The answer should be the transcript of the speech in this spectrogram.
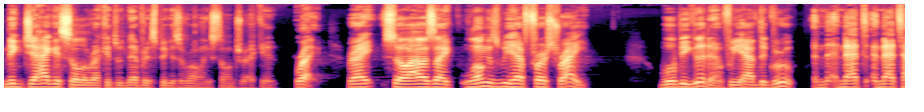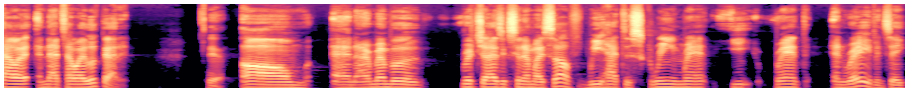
Mick Jagger's solo records were never as big as a Rolling Stones record right. right? So I was like, as long as we have first right, we'll be good. And if we have the group, and and that's and that's how I and that's how I looked at it. Yeah. Um, and I remember Rich Isaacson and myself, we had to scream, rant, rant, and rave, and say,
